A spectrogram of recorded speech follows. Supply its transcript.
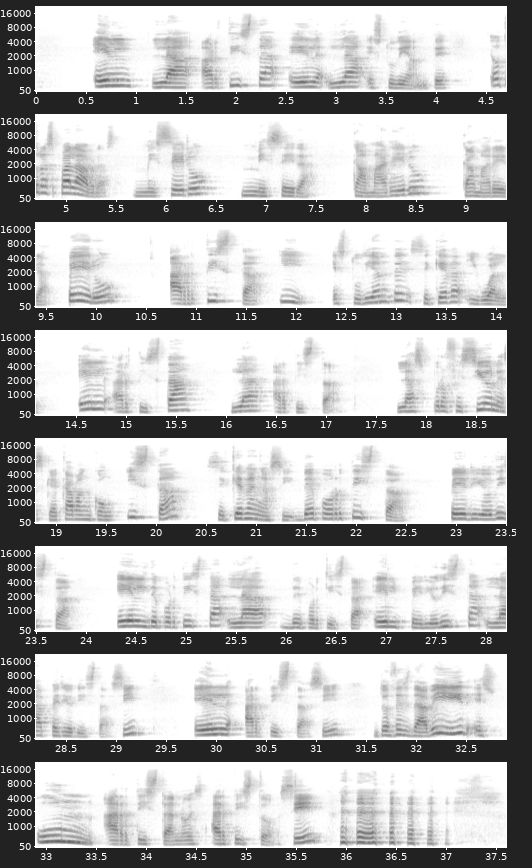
el, la artista, el, la estudiante. Otras palabras, mesero, mesera, camarero, camarera, pero artista y estudiante se queda igual. El artista, la artista. Las profesiones que acaban con ista se quedan así. Deportista, periodista, el deportista, la deportista, el periodista, la periodista, ¿sí? El artista, ¿sí? Entonces David es un artista, no es artista, ¿sí?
